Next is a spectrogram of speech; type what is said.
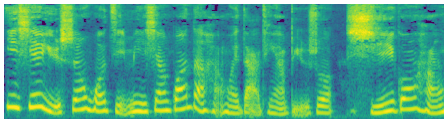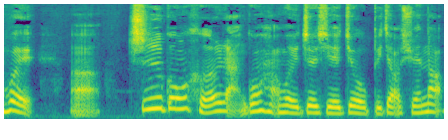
一些与生活紧密相关的行会大厅啊，比如说习工行会啊。织工和染工行会这些就比较喧闹，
